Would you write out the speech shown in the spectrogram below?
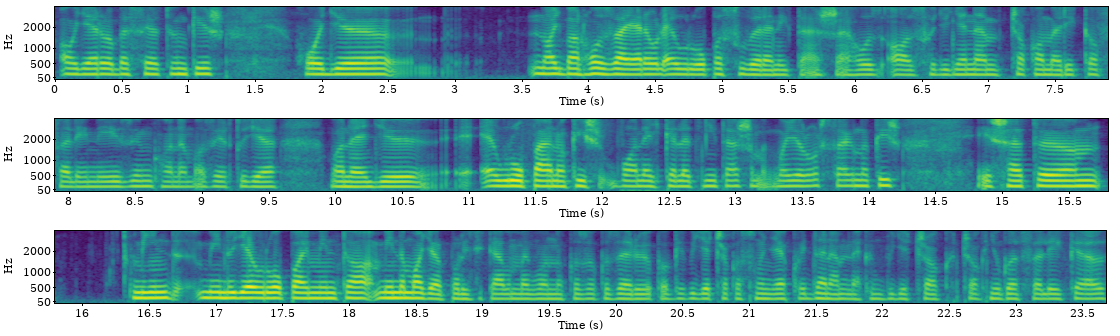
ahogy erről beszéltünk is, hogy nagyban hozzájárul Európa szuverenitásához az, hogy ugye nem csak Amerika felé nézünk, hanem azért ugye van egy Európának is van egy keleti nyitása, meg Magyarországnak is, és hát mind, mind ugye európai, mind a, mind a magyar politikában megvannak azok az erők, akik ugye csak azt mondják, hogy de nem nekünk ugye csak, csak nyugat felé kell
